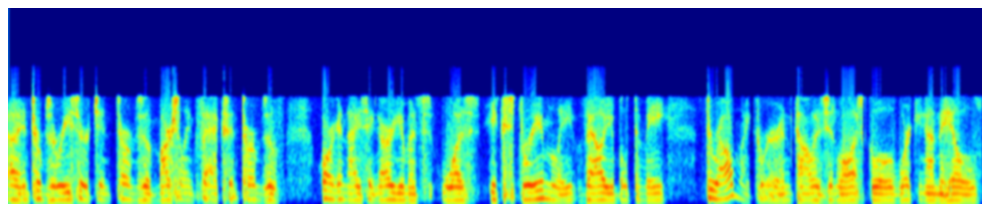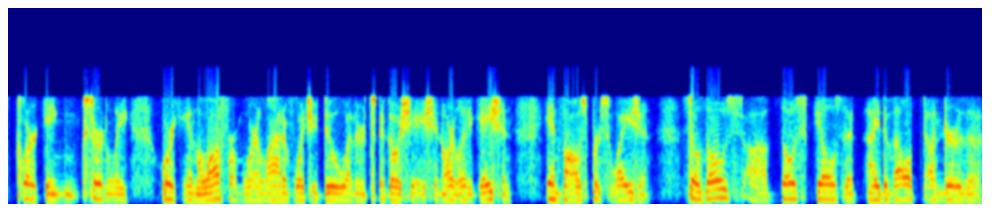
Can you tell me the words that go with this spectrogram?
uh, in terms of research, in terms of marshaling facts, in terms of organizing arguments was extremely valuable to me throughout my career in college and law school, working on the Hill, clerking, certainly working in the law firm where a lot of what you do, whether it's negotiation or litigation, involves persuasion. So those uh, those skills that I developed under the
